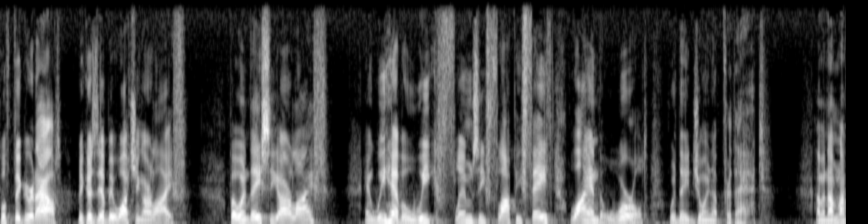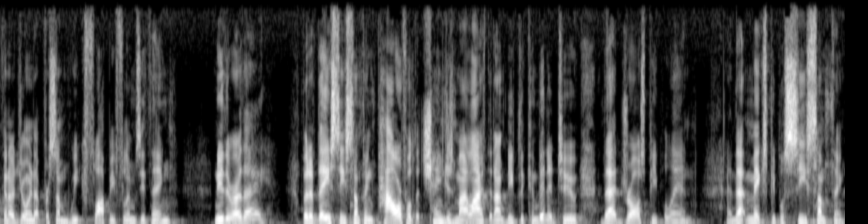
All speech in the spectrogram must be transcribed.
will figure it out because they'll be watching our life. But when they see our life and we have a weak, flimsy, floppy faith, why in the world would they join up for that? I mean, I'm not going to join up for some weak, floppy, flimsy thing. Neither are they. But if they see something powerful that changes my life that I'm deeply committed to, that draws people in. And that makes people see something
